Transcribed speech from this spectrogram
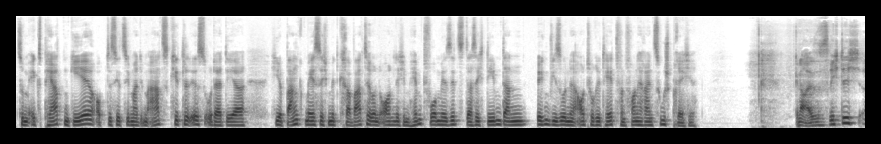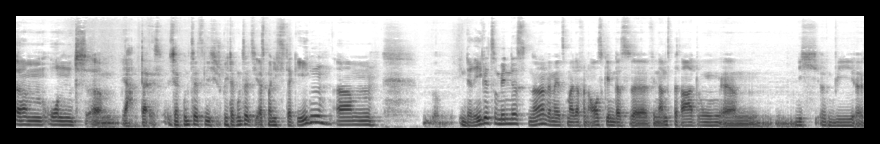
zum Experten gehe, ob das jetzt jemand im Arztkittel ist oder der hier bankmäßig mit Krawatte und ordentlichem Hemd vor mir sitzt, dass ich dem dann irgendwie so eine Autorität von vornherein zuspreche. Genau, also es ist richtig. Ähm, und ähm, ja, da ist, ist ja grundsätzlich, spricht da grundsätzlich erstmal nichts dagegen. Ähm, in der Regel zumindest, ne, wenn wir jetzt mal davon ausgehen, dass äh, Finanzberatung ähm, nicht irgendwie äh,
